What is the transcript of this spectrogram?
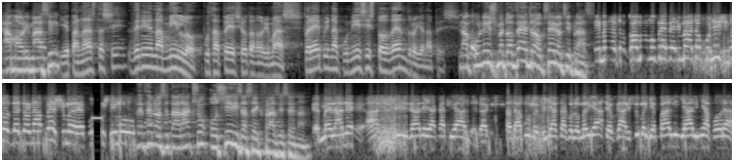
άμα οριμάσει. Η επανάσταση δεν είναι ένα μήλο που θα πέσει όταν οριμάσει. Πρέπει να κουνήσεις το δέντρο για να πέσει. Να κουνήσουμε το δέντρο, ξέρει ο Τσίπρας. Περιμένω το κόμμα μου, πρέπει περιμένω να το κουνήσει το δέντρο να πέσουμε ρε πούστη μου. Δεν θέλω να σε ταράξω, ο ΣΥΡΙΖΑ σε εκφράζει εσένα. Εμένα ναι, άσε ΣΥΡΙΖΑ είναι για κάτι άλλο. Εντάξει. Θα τα πούμε, φιλιά στα κολομέρια. Σε ευχαριστούμε και πάλι για άλλη μια φορά.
